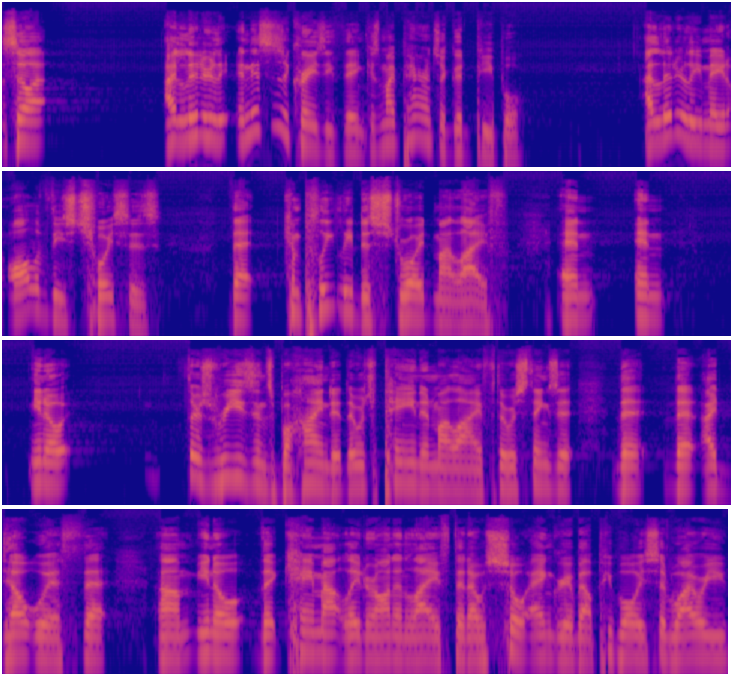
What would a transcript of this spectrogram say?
so I, I literally, and this is a crazy thing because my parents are good people. I literally made all of these choices that completely destroyed my life. And and you know, there's reasons behind it. There was pain in my life. There was things that that that I dealt with that um, you know that came out later on in life that I was so angry about. People always said, "Why were you?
